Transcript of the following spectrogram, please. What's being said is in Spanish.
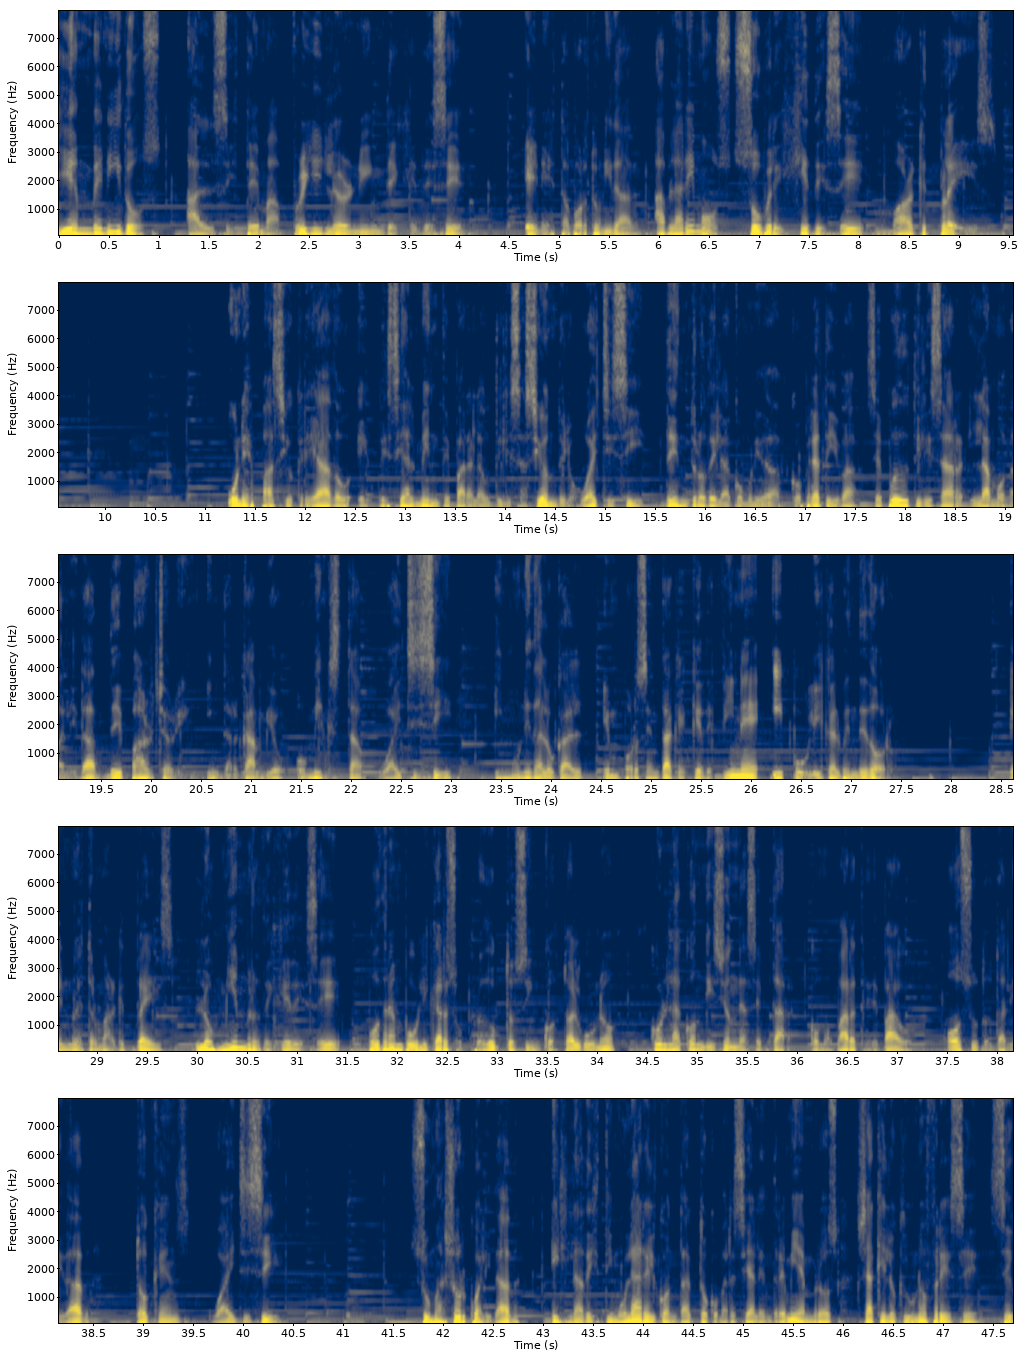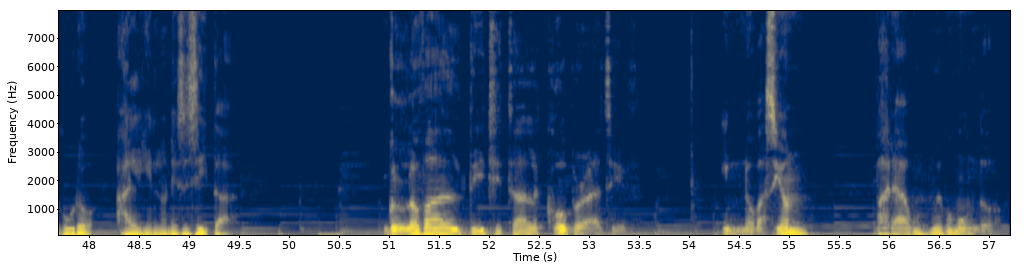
Bienvenidos al sistema Free Learning de GDC. En esta oportunidad hablaremos sobre GDC Marketplace. Un espacio creado especialmente para la utilización de los YGC dentro de la comunidad cooperativa, se puede utilizar la modalidad de bartering, intercambio o mixta YGC y moneda local en porcentaje que define y publica el vendedor. En nuestro marketplace, los miembros de GDC podrán publicar sus productos sin costo alguno con la condición de aceptar como parte de pago o su totalidad tokens YGC. Su mayor cualidad es la de estimular el contacto comercial entre miembros, ya que lo que uno ofrece seguro alguien lo necesita. Global Digital Cooperative. Innovación para un nuevo mundo.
